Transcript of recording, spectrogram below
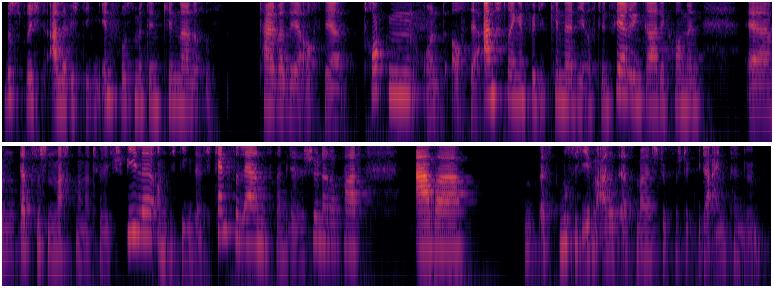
bespricht alle wichtigen Infos mit den Kindern. Das ist teilweise ja auch sehr trocken und auch sehr anstrengend für die Kinder, die aus den Ferien gerade kommen. Ähm, dazwischen macht man natürlich Spiele, um sich gegenseitig kennenzulernen. Das ist dann wieder der schönere Part. Aber es muss sich eben alles erstmal Stück für Stück wieder einpendeln.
